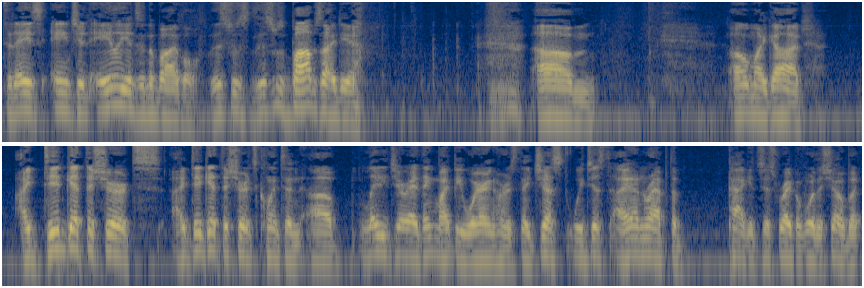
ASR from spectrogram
Today's ancient aliens in the Bible. This was this was Bob's idea. um, oh my God, I did get the shirts. I did get the shirts, Clinton. Uh, Lady Jerry, I think, might be wearing hers. They just we just I unwrapped the package just right before the show, but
